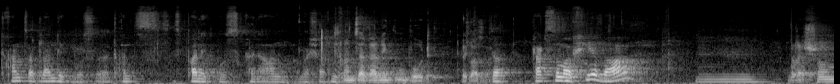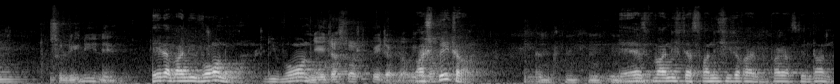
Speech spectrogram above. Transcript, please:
Transatlantikbus, äh, Transhispanikbus, keine Ahnung, aber schaffen wir. Transatlantik U-Boot. durch Wasser. So, Platz Nummer 4 war, War das schon Mussolini? Nee. nee, da war Livorno. Livorno. Nee, das war später, glaube ich. War oder? später. Nee, das war nicht, das war nicht die drei. Was war das denn dann?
